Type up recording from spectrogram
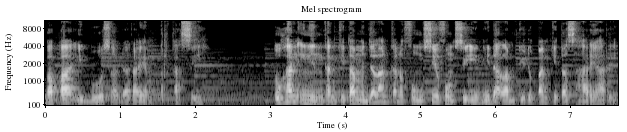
Bapak, Ibu, Saudara yang terkasih, Tuhan inginkan kita menjalankan fungsi-fungsi ini dalam kehidupan kita sehari-hari.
